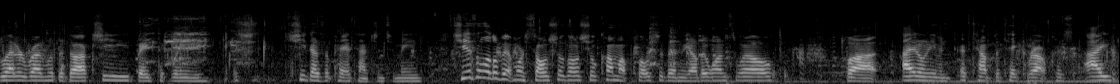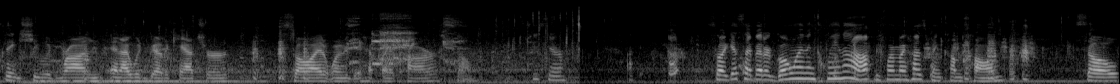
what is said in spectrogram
let her run with the duck. She basically, she, she doesn't pay attention to me. She is a little bit more social though. She'll come up closer than the other ones will. but I don't even attempt to take her out because I think she would run and I wouldn't be able to catch her. So I don't want to get hit by a car. So she's here. So I guess I better go in and clean up before my husband comes home. So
